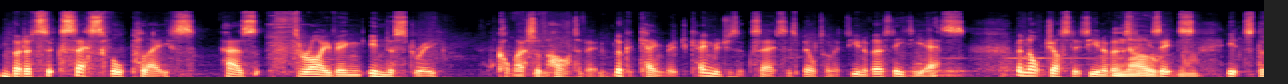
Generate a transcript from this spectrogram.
but a successful place has thriving industry, commerce at the heart of it. Look at Cambridge. Cambridge's success is built on its universities, yes, but not just its universities. No, it's it's the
